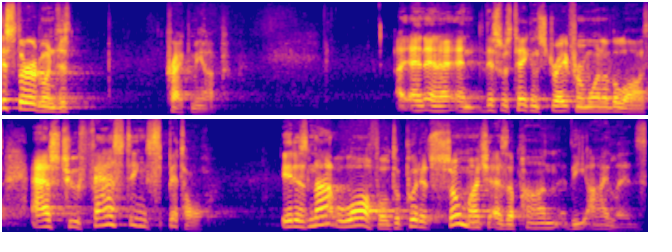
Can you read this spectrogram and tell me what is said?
This third one just cracked me up. And, and, and this was taken straight from one of the laws. As to fasting spittle, it is not lawful to put it so much as upon the eyelids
